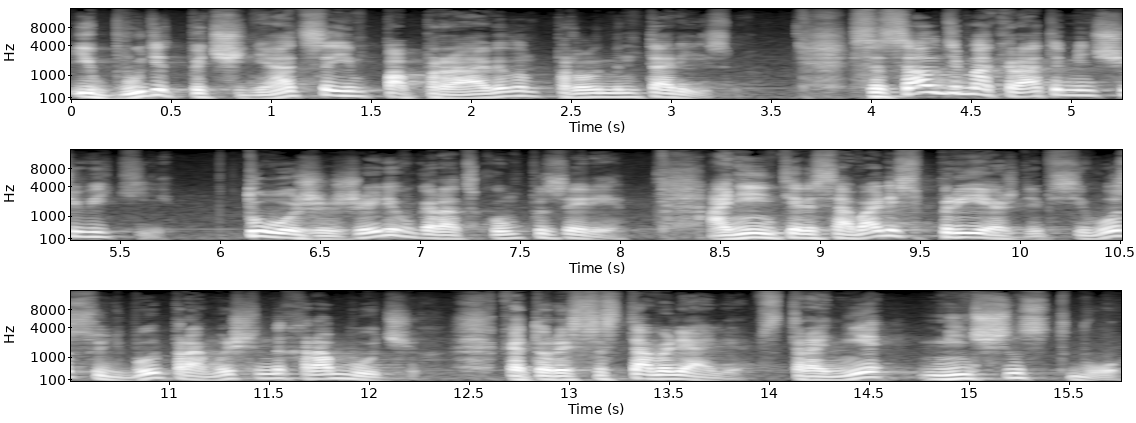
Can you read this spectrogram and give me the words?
и будет подчиняться им по правилам парламентаризма. Социал-демократы-меньшевики – тоже жили в городском пузыре. Они интересовались прежде всего судьбой промышленных рабочих, которые составляли в стране меньшинство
